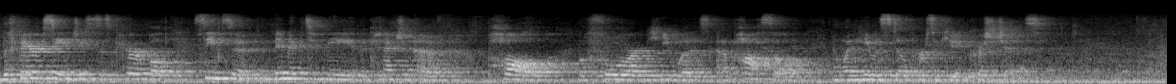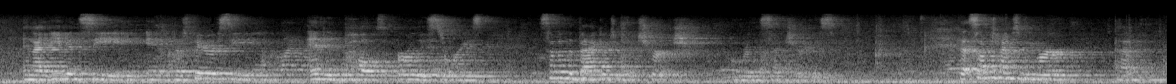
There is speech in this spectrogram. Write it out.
The Pharisee in Jesus' parable seems to mimic to me the connection of Paul before he was an apostle and when he was still persecuting Christians. And I even see in the Pharisee and in Paul's early stories some of the baggage of the church over the centuries. That sometimes we were, um,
